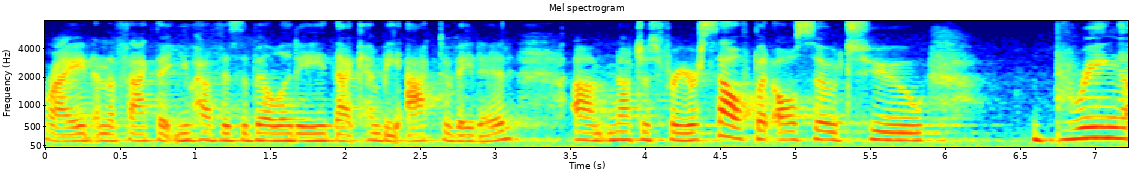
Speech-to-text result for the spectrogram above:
right? And the fact that you have visibility that can be activated, um, not just for yourself, but also to bring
